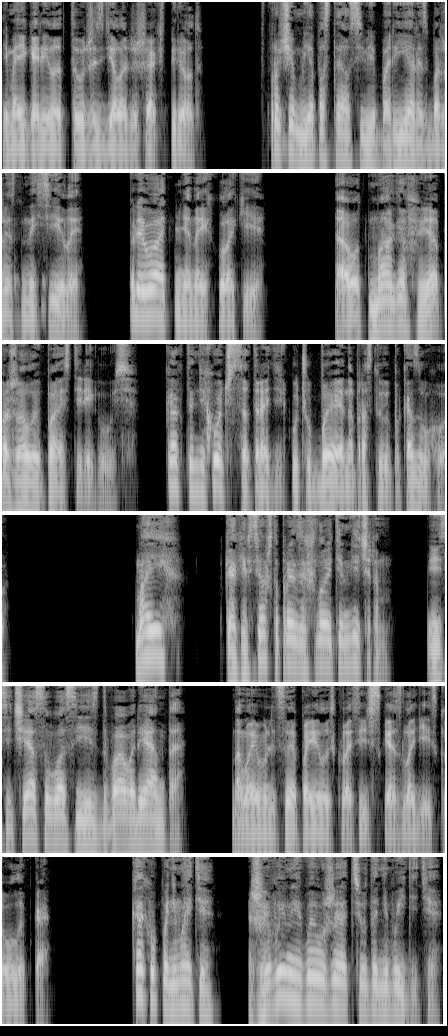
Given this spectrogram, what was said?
и мои гориллы тут же сделали шаг вперед. Впрочем, я поставил себе барьер из божественной силы. Плевать мне на их кулаки. А вот магов я, пожалуй, поостерегусь. Как-то не хочется тратить кучу Б на простую показуху. Моих, как и все, что произошло этим вечером. И сейчас у вас есть два варианта. На моем лице появилась классическая злодейская улыбка. Как вы понимаете, живыми вы уже отсюда не выйдете.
